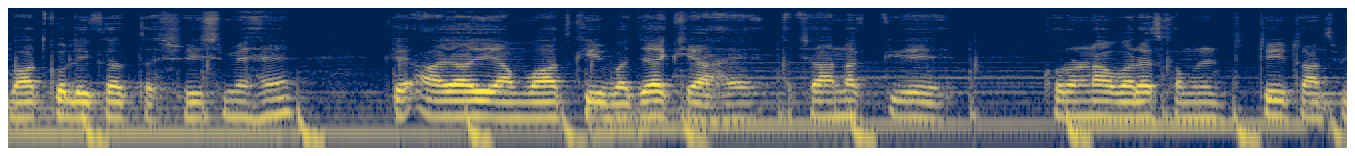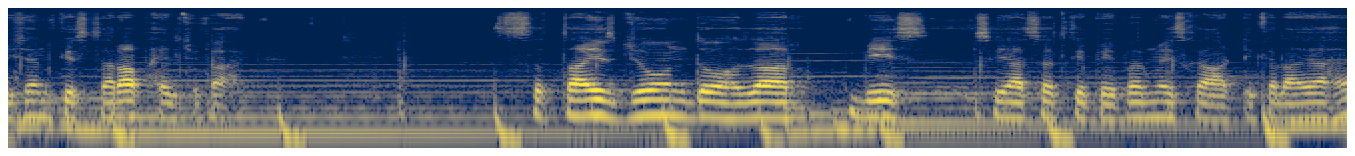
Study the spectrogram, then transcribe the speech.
بات کو لے کر تشویش میں ہے۔ کہ آیا یہ اموات کی وجہ کیا ہے؟ اچانک یہ کرونا وائرس کمیونٹی ٹرانسمیشن کس طرح پھیل چکا ہے؟ ستائیس جون دو ہزار بیس سیاست کے پیپر میں اس کا آرٹیکل آیا ہے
